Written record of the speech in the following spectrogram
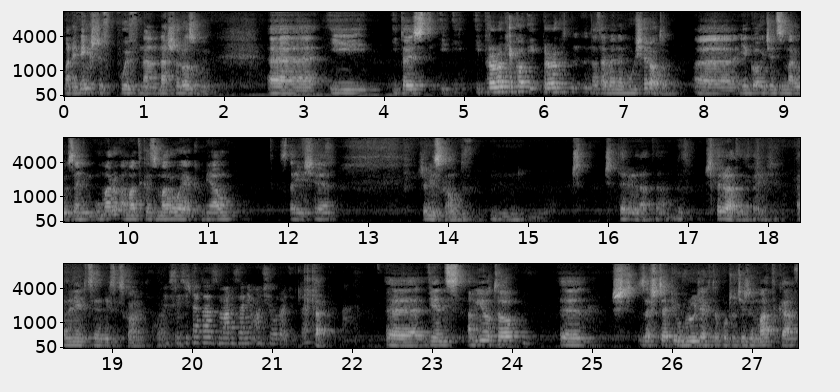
ma największy wpływ na nasz rozwój. E, I, i to jest, i, i prorok jako, i prorok notabene był sierotą. E, jego ojciec zmarł zanim umarł, a matka zmarła jak miał, zdaje się, że mieszkał mm, 4 lata, 4 lata zdaje się, ale nie chcę, nie chcę skłamać W sensie tata zmarł zanim on się urodził, tak? Tak. E, więc, a mimo to e, zaszczepił w ludziach to poczucie, że matka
